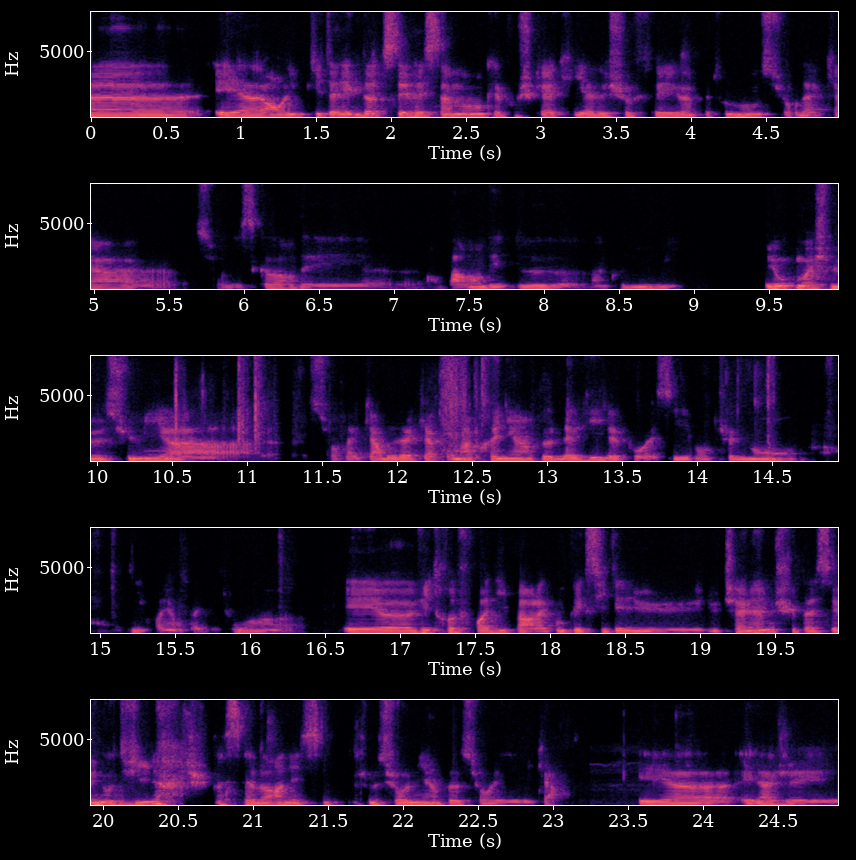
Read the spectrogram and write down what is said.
Euh, et alors, une petite anecdote, c'est récemment Kapushka qui avait chauffé un peu tout le monde sur Daka, sur Discord, et en parlant des deux inconnus. Et donc, moi, je me suis mis sur la carte de Dakar pour m'imprégner un peu de la ville, pour essayer éventuellement, n'y croyant pas du tout, hein, et euh, vite refroidi par la complexité du, challenge, je suis passé à une autre ville, je suis passé à Varanasi. Je me suis remis un peu sur les, cartes. Et, euh, et là, j'ai,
